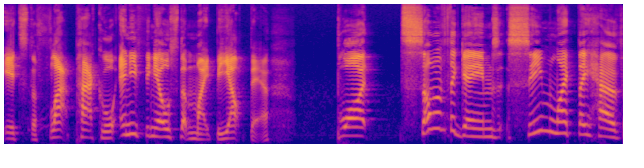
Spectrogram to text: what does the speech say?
it's the Flatpak, or anything else that might be out there. But some of the games seem like they have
